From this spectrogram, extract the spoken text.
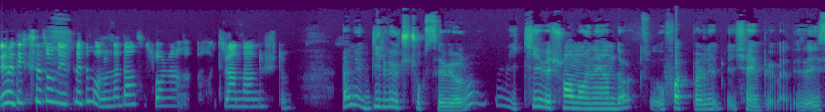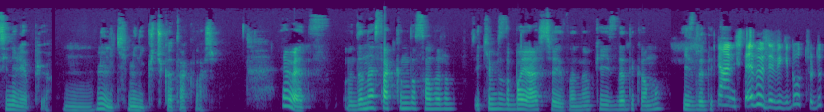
Evet ilk sezonu izledim onu. Nedense sonra trenden düştüm. Ben 1 ve 3'ü çok seviyorum. 2 ve şu an oynayan 4 ufak böyle şey yapıyor. Böyle, sinir yapıyor. Hmm, minik minik küçük ataklar. Evet. The Nest hakkında sanırım ikimiz de bayağı şeyiz. Hani okey izledik ama izledik. Yani işte ev ödevi gibi oturduk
